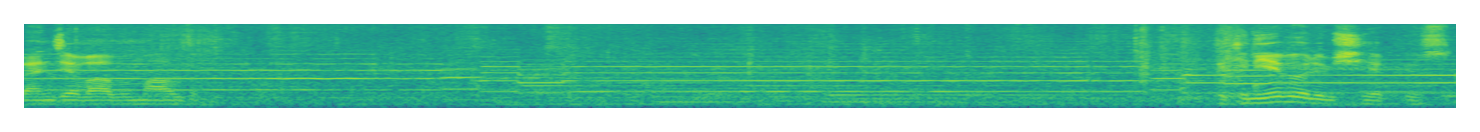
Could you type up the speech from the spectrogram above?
Ben cevabımı aldım. Peki niye böyle bir şey yapıyorsun?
